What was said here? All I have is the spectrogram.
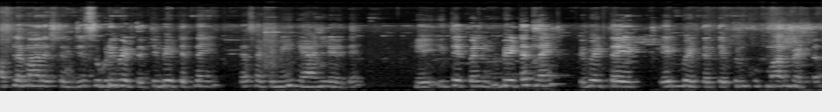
आपल्या महाराष्ट्रात जी सुगडी भेटते ती भेटत नाही. त्यासाठी मी हे आणले होते. हे इथे पण भेटत नाही. ते भेटतं एक एक भेटतं ते पण खूप महाग भेटतं.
